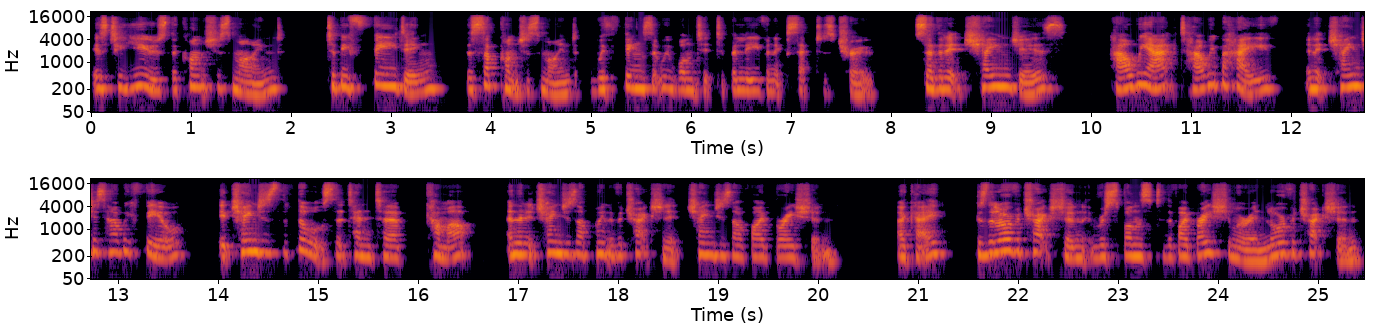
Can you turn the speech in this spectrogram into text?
is to use the conscious mind to be feeding the subconscious mind with things that we want it to believe and accept as true so that it changes how we act, how we behave, and it changes how we feel. It changes the thoughts that tend to come up, and then it changes our point of attraction. It changes our vibration. Okay because the law of attraction responds to the vibration we're in. Law of attraction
